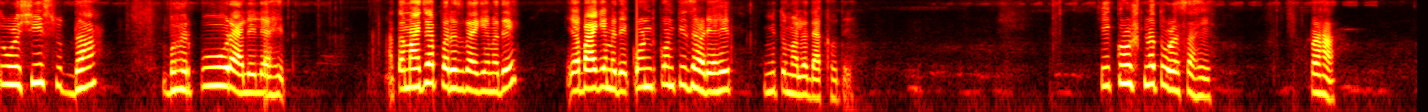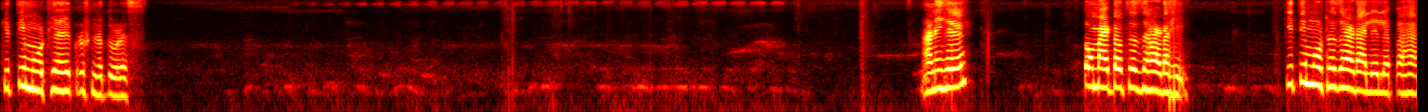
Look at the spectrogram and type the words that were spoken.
तुळशीसुद्धा भरपूर आलेले आहेत. आता माझ्या परसबागेमध्ये या बागेमध्ये कोणकोणती झाडे आहेत मी तुम्हाला दाखवते. ही कृष्ण तुळस आहे. पहा किती मोठी आहे कृष्ण तुळस. आणि हे टोमॅटोचं झाड आहे. किती मोठं झाड आलेलं पहा.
